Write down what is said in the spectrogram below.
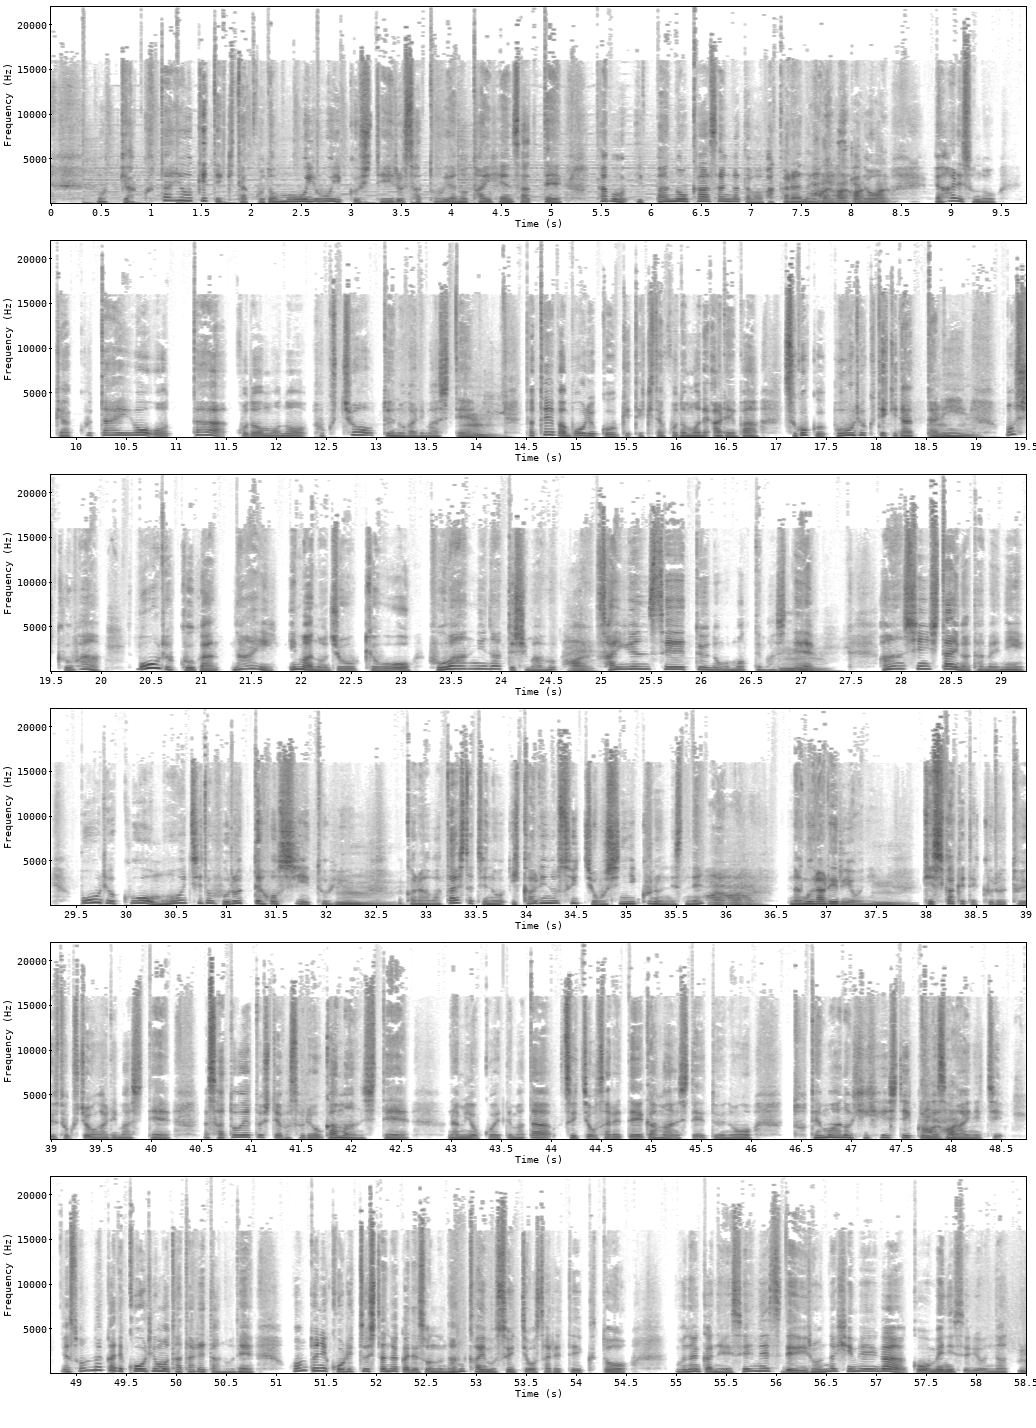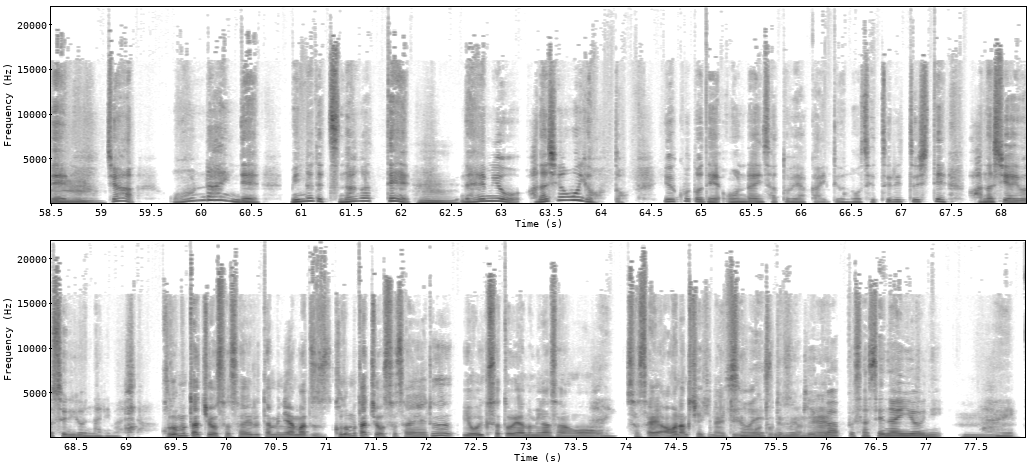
もう虐待を受けてきた子どもを養育している里親の大変さって多分一般のお母さん方はわからないんですけど、やはりその虐待を負った子どもの特徴というのがありまして、うん。例えば暴力を受けてきた子どもであればすごく暴力的だったり、うんうん。もしくは暴力がない今の状況を不安になってしまうはい。再現性というのを持ってまして、うん。安心したいがために暴力をもう一度振るってほしいという、うん。だから私たちの怒りのスイッチを押しに来るんですね。はいはいはい殴られるように。うん。けしかけてくるという特徴がありまして里親としてはそれを我慢して波を越えてまたスイッチを押されて我慢してというのをとてもあの疲弊していくんです、はいはい。毎日。でその中で交流も断たれたので本当に孤立した中でその何回もスイッチを押されていくともうなんかね SNS でいろんな悲鳴がこう目にするようになって、うん。じゃあオンラインでみんなでつながってうん。悩みを話し合おうよということでオンライン里親会というのを設立して話し合いをするようになりました。子どもたちを支えるためにはまず子どもたちを支える養育里親の皆さんをはい。支え合わなくちゃいけないということですよもうギブアッね。プさせないように。うん。はい。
